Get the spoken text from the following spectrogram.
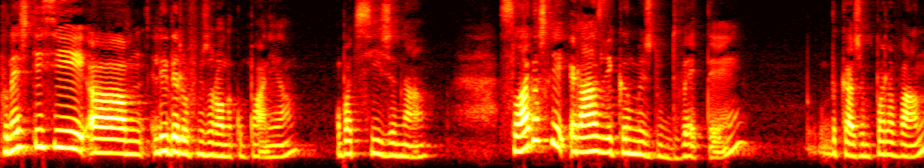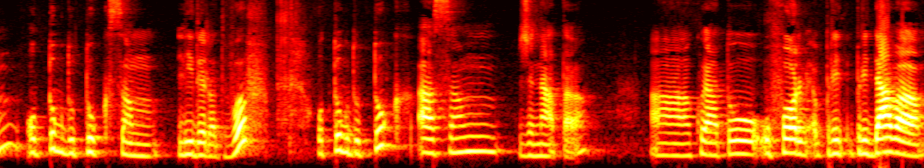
понеже ти си а, лидер в международна компания, обаче си жена, слагаш ли разлика между двете, да кажем параван, от тук до тук съм лидерът в, от тук до тук аз съм жената, а, която оформя, при, придава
